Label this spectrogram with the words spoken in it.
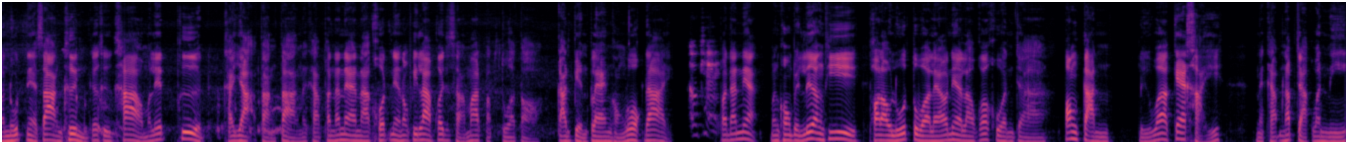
มนุษย์เนี่ยสร้างขึ้นก็คือข้าวเมล็ดพืชขยะต่างๆนะครับ เพราะนั้นในอนาคตเนี่ยนกพิราบก็จะสามารถปรับตัวต่อการเปลี่ยนแปลงของโลกได้ Okay. เพราะนั้นเนี่ยมันคงเป็นเรื่องที่พอเรารู้ตัวแล้วเนี่ยเราก็ควรจะป้องกันหรือว่าแก้ไขนะครับนับจากวันนี้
